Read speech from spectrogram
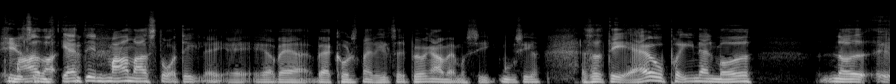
Hele meget, tiden. meget, ja, det er en meget, meget stor del af, af, at være, være kunstner i det hele taget. Det behøver ikke at være musik, musiker. Altså, det er jo på en eller anden måde noget, øh,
